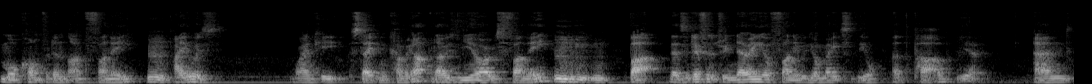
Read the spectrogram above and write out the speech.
more confident that I'm funny. Mm. I always wanky statement coming up, but I always knew I was funny. Hmm, hmm, but there's a difference between knowing you're funny with your mates at the at the pub Yeah. and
